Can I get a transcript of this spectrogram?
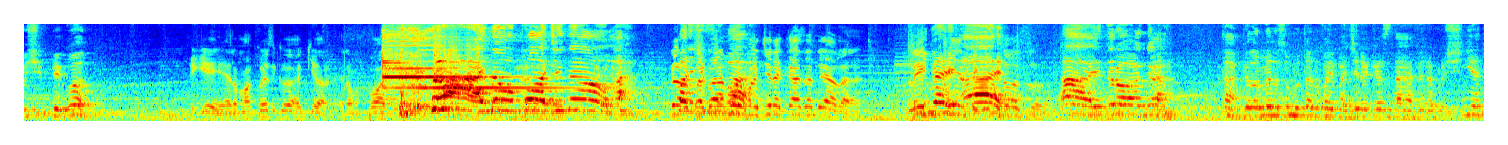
Oxi, pegou? Peguei. Era uma coisa que eu, aqui ó. Era um pote. Ai, não pode não! Ah, para de agora fumar! invadir a casa dela. Leite bem, quente, ai, gostoso. ai, droga! Tá, pelo menos o Mutano vai invadir a casa da Ravena Bruxinha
